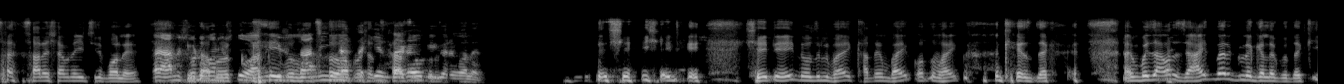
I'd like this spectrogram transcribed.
স্যার- স্যারের সামনে এই চিজ বলে আমি ছোট মানুষ তো। আমি জানি না আপনার সাথে কেস দেখাবো কি করে বলেন। সেই সেইটাই নজরুল ভাই খাদেম ভাই কত ভাই কেস দেখা আমি বলছি আমাদের জাহিদ ভাই গুলো গেল কোথায়? কি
